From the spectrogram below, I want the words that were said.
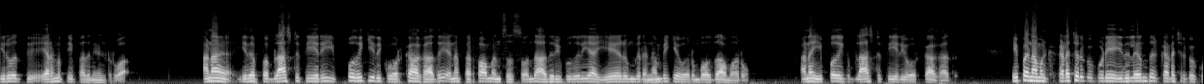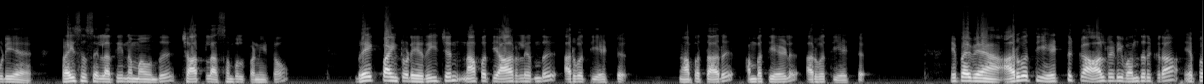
இருபத்தி இரநூத்தி பதினேழு ரூபா. ஆனால் இது இப்போ பிளாஸ்ட் தியரி இப்போதைக்கு இதுக்கு ஒர்க் ஆகாது. ஏன்னா பெர்ஃபார்மன்சஸ் வந்து அதிரி புதிரியாக ஏறுங்கிற நம்பிக்கை வரும்போது தான் வரும். ஆனால் இப்போதைக்கு பிளாஸ்ட் தியரி ஒர்க் ஆகாது. இப்போ நமக்கு கிடச்சிருக்கக்கூடிய இதுலேருந்து கிடச்சிருக்கக்கூடிய ப்ரைஸஸ் எல்லாத்தையும் நம்ம வந்து சார்ட்டில் அசம்பிள் பண்ணிட்டோம். பிரேக் பாயிண்ட்டுடைய ரீஜன் நாற்பத்தி ஆறுலேருந்து அறுபத்தி எட்டு நாற்பத்தாறு ஐம்பத்தி ஏழு அறுபத்தி எட்டு. இப்போ இவன் அறுபத்தி எட்டுக்கு ஆல்ரெடி வந்திருக்கிறான். எப்போ?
